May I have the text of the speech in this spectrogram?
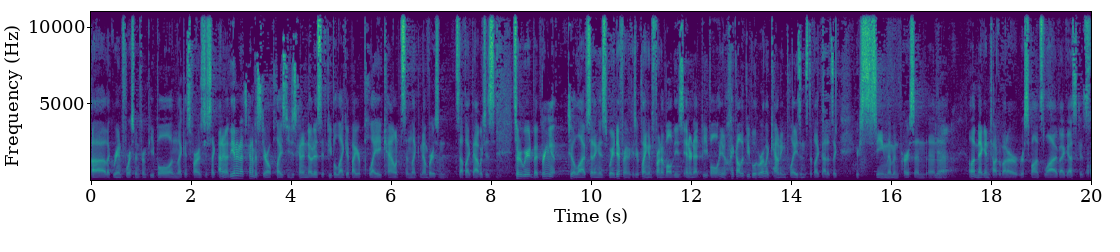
uh, like reinforcement from people, and like as far as just like I don't know, the internet's kind of a sterile place. You just kind of notice if people like it by your play counts and like numbers and stuff like that, which is sort of weird. But bringing it to a live setting is way different because you're playing in front of all these internet people, you know, like all the people who are like counting plays and stuff like that. It's like you're seeing them in person, and uh, I'll let Megan talk about our response live, I guess, because.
